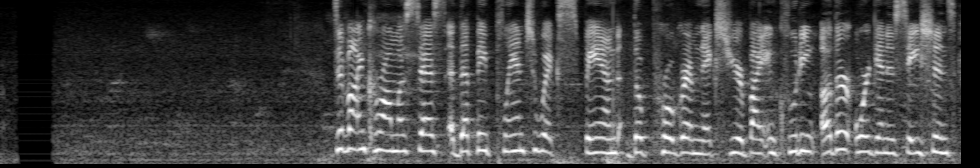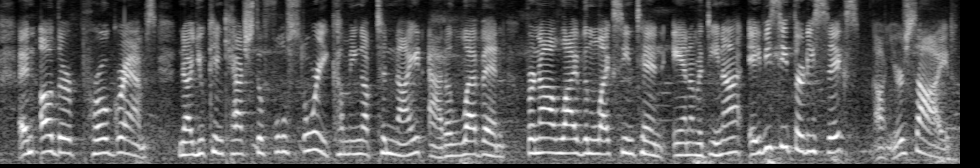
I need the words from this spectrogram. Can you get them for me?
Devine Carama says that they plan to expand the program next year by including other organizations and other programs. Now you can catch the full story coming up tonight at 11. For now, live in Lexington, Ana Medina, ABC 36 on your side.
